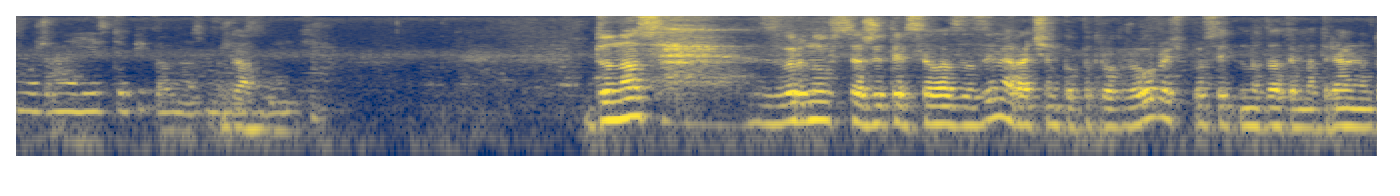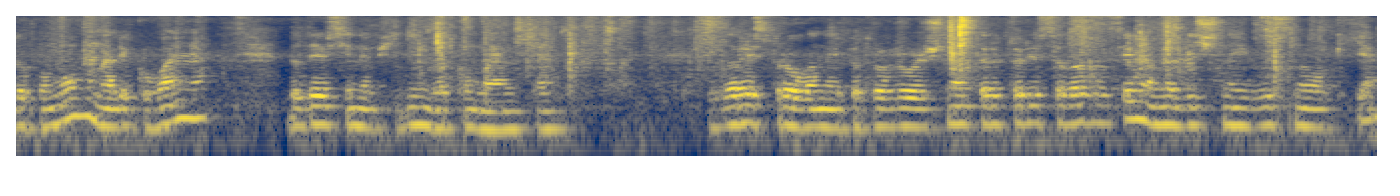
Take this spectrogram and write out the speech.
зможе, вона є опіка, вона зможе Да. знайти. До нас звернувся житель села Зазимя Радченко Петро Григорович, просить надати матеріальну допомогу на лікування, додає всі необхідні документи. Зареєстрований Петро Григорович на території села Зазимя, медичний висновок є.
